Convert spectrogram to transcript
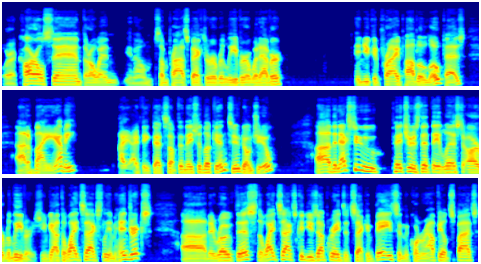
or a Carlson, throw in you know some prospect or a reliever or whatever, and you could pry Pablo Lopez out of Miami. I, I think that's something they should look into, don't you? Uh, the next two pitchers that they list are relievers. You've got the White Sox, Liam Hendriks. Uh, they wrote this the White Sox could use upgrades at second base and the corner outfield spots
